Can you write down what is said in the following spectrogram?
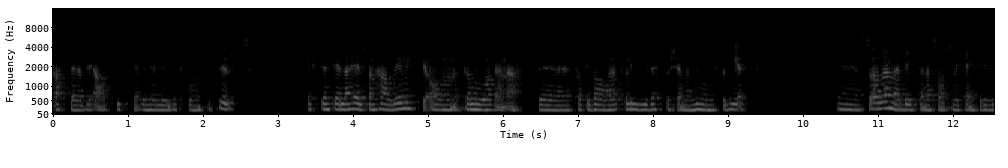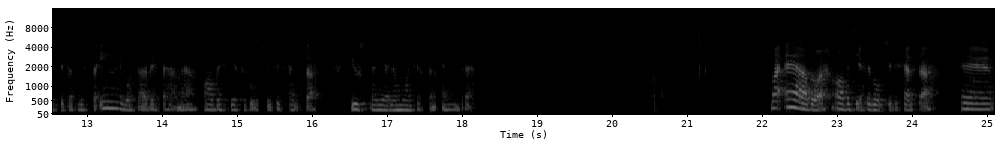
att det blir allt viktigare när livet går mot sitt slut. Existentiella hälsan handlar ju mycket om förmågan att eh, ta tillvara på livet och känna meningsfullhet. Eh, så alla de här bitarna är sånt som vi tänker är viktigt att lyfta in i vårt arbete här med ABC för god psykisk hälsa, just när det gäller målgruppen äldre. Vad är då ABC för god psykisk hälsa? Eh,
